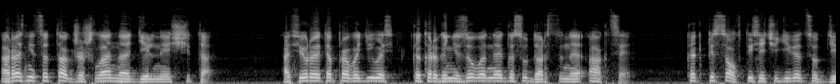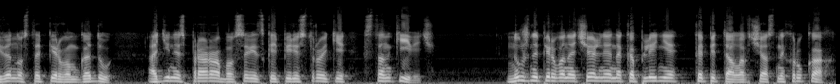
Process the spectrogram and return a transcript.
а разница также шла на отдельные счета. Афера эта проводилась как организованная государственная акция. Как писал в 1991 году один из прорабов советской перестройки Станкевич, нужно первоначальное накопление капитала в частных руках.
